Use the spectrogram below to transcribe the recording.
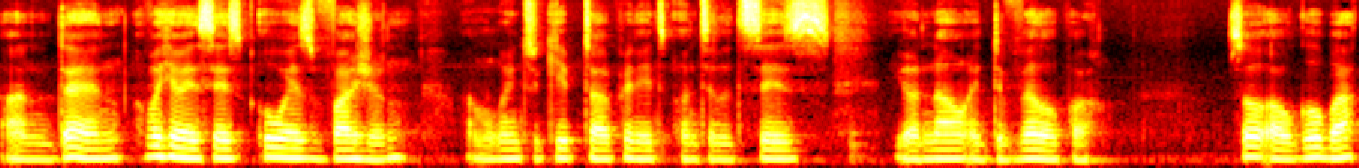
And then over here it says OS version. I'm going to keep tapping it until it says you are now a developer. So I'll go back.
